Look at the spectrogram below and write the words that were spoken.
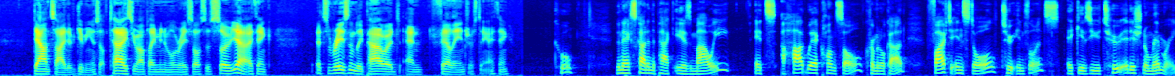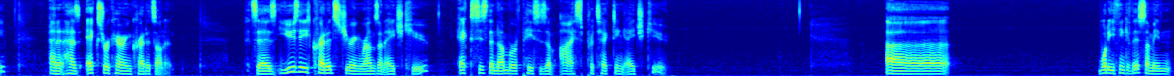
downside of giving yourself tags you want to play minimal resources so yeah i think it's reasonably powered and fairly interesting i think Cool. The next card in the pack is Maui. It's a hardware console criminal card. Five to install, two influence. It gives you two additional memory, and it has X recurring credits on it. It says use these credits during runs on HQ. X is the number of pieces of ice protecting HQ. Uh, what do you think of this? I mean,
